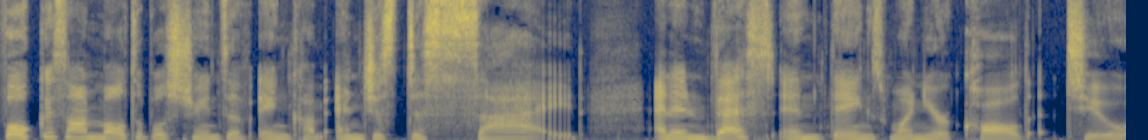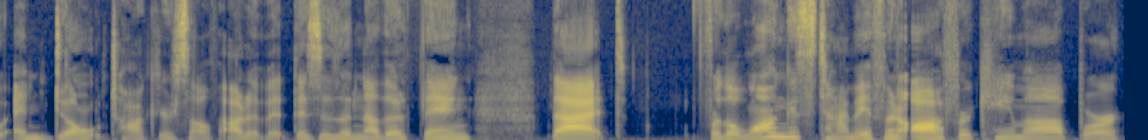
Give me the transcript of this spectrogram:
focus on multiple streams of income, and just decide and invest in things when you're called to and don't talk yourself out of it. This is another thing that for the longest time, if an offer came up, or,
